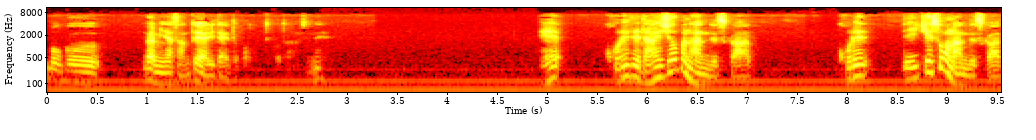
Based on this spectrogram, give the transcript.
僕が皆さんとやりたいところってことなんですね。え、これで大丈夫なんですか？これでいけそうなんですか？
